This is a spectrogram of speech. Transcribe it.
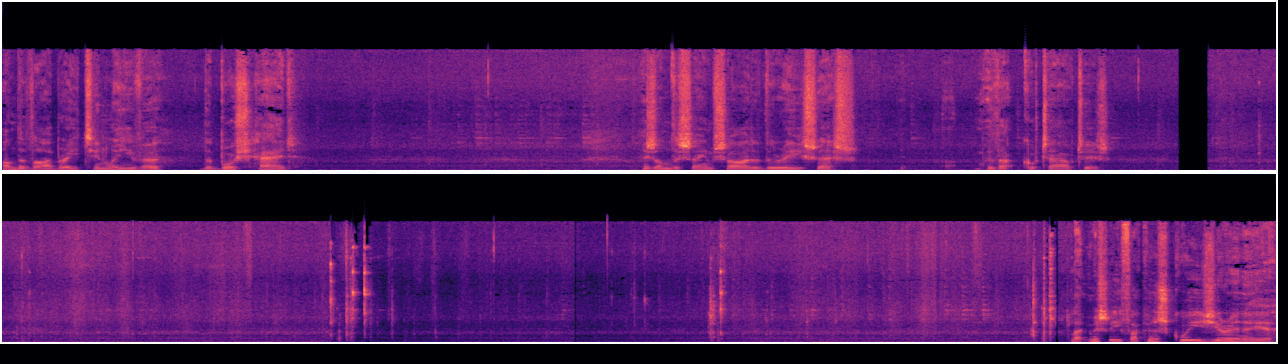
On the vibrating lever the bush head is on the same side of the recess where that cutout is. Let me see if I can squeeze you in here.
